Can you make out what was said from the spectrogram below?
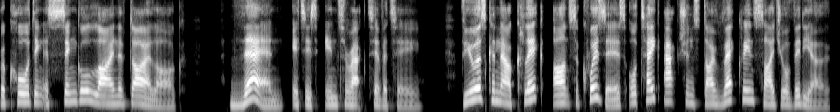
recording a single line of dialogue. Then it is interactivity. Viewers can now click, answer quizzes, or take actions directly inside your video.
